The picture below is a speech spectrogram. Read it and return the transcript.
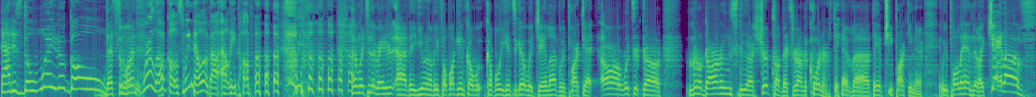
That is the way to go. That's the one? We're locals. We know about Ali Baba. I went to the Raiders, uh, the UNLV football game a couple, couple weekends ago with J Love. We parked at oh, what's it? Uh, Little Darlings, the uh, strip club that's around the corner. They have uh, they have cheap parking there, and we pull in. They're like, "J Love,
